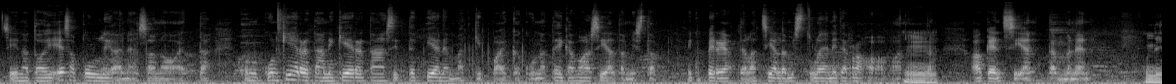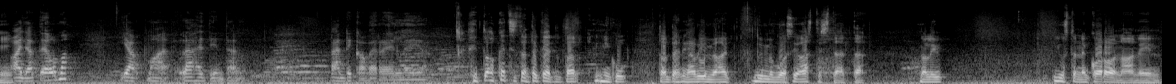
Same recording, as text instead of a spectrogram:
Siinä toi Esa Pulliainen sanoo, että kun, kun kierretään, niin kierretään sitten pienemmätkin paikkakunnat, eikä vaan sieltä, mistä niin periaatteella, että sieltä, mistä tulee niitä rahaa, vaan mm. että agentsien tämmöinen niin. ajatelma. Ja mä lähetin tämän bändikavereille. Ja... Sitten Agentsista tekee, tota, niin kuin, on tehnyt ihan viime, viime vuosia asti sitä, että ne oli just ennen koronaa, niin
